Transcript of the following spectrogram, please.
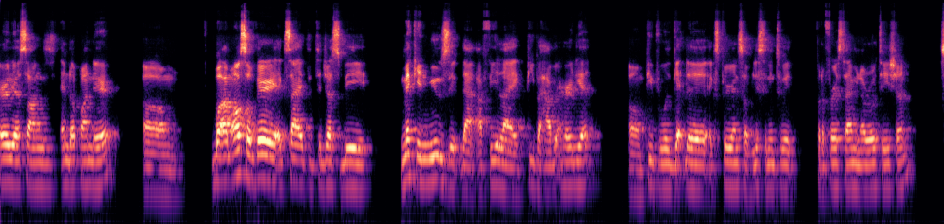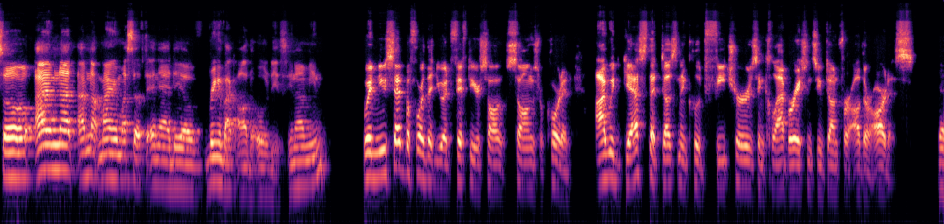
earlier songs end up on there. Um, but I'm also very excited to just be making music that I feel like people haven't heard yet. Um, people will get the experience of listening to it for the first time in a rotation. So I'm not I'm not marrying myself to any idea of bringing back all the oldies. You know what I mean? When you said before that you had 50 or so songs recorded, I would guess that doesn't include features and collaborations you've done for other artists. Yeah,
